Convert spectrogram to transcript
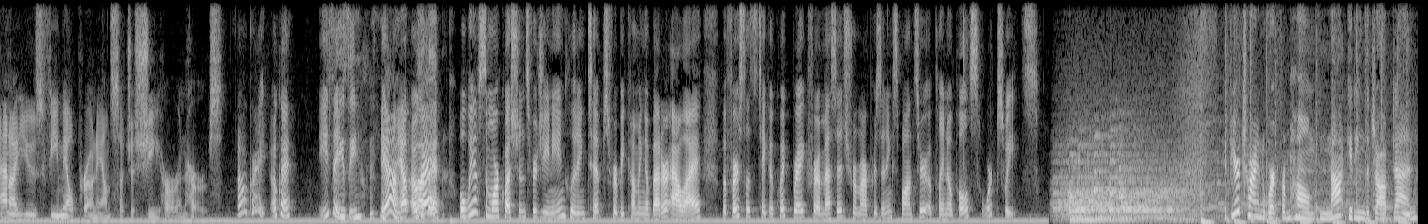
and I use female pronouns such as she, her, and hers. Oh, great. Okay. Easy. Easy. Yeah. Yep, okay. Well, we have some more questions for Jeannie, including tips for becoming a better ally. But first, let's take a quick break for a message from our presenting sponsor of Plano Pulse, Work Suites. If you're trying to work from home and not getting the job done,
